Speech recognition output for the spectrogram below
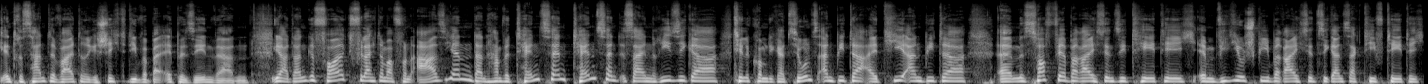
interessante weitere Geschichte, die wir bei Apple sehen werden. Ja, dann gefolgt vielleicht nochmal von Asien. Dann haben wir Tencent. Tencent ist ein riesiger Telekommunikationsanbieter Anbieter, IT-Anbieter, ähm, im Softwarebereich sind sie tätig, im Videospielbereich sind sie ganz aktiv tätig.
